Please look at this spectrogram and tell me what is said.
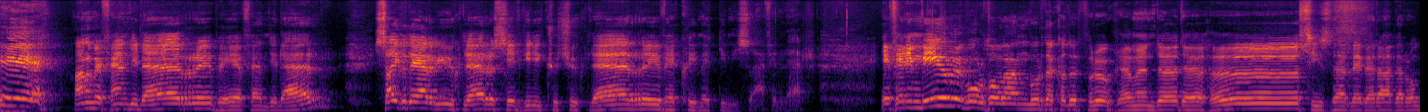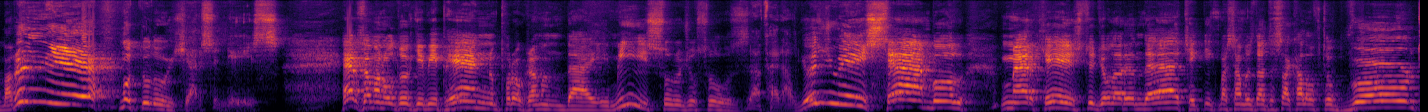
Eh, hanımefendiler, beyefendiler, saygıdeğer büyükler, sevgili küçükler ve kıymetli misafirler. Efendim bir burada olan burada kalır programında daha sizlerle beraber olmanın mutluluğu içerisindeyiz. Her zaman olduğu gibi ben programın daimi sunucusu Zafer Algöz ve İstanbul Merkez Stüdyolarında teknik masamızda The Sakal of the World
